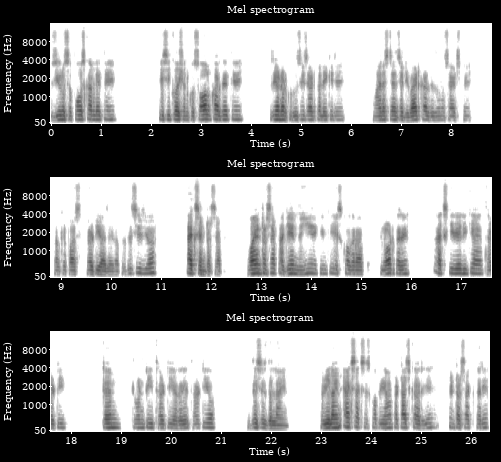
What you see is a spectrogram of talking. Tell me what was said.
ज़ीरो सपोज़ कर लेते हैं। इस इक्वेशन को सॉल्व कर देते हैं। थ्री हंड्रेड को दूसरी साइड पे लेके जाएँ। माइनस टेन से डिवाइड कर दे दोनों साइड्स पे। तो आपके पास थर्टी आ जाएगा। तो this is your x intercept y intercept again नहीं है, क्योंकि इसको अगर आप प्लॉट करें तो एक्स की वैल्यू क्या है? थर्टी टेन ट्वेंटी थर्टी अगर ये थर्टी हो दिस इज़ द लाइन ये लाइन एक्स एक्सिस को तो यहाँ पे टच कर रही है इंटरसेक्ट कर रही है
